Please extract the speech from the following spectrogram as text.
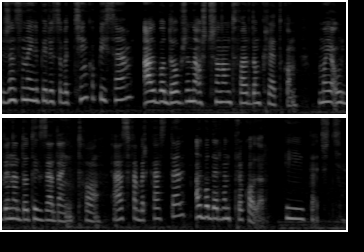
Rzęsy najlepiej rysować cienkopisem albo dobrze naostrzoną twardą kredką. Moja ulubiona do tych zadań to z Faber-Castell albo Derwent Pro Color. I patrzcie.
